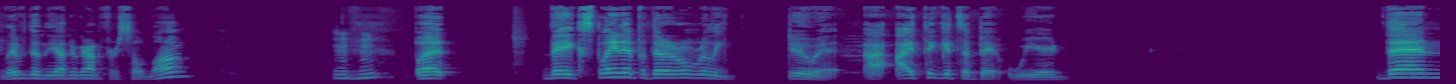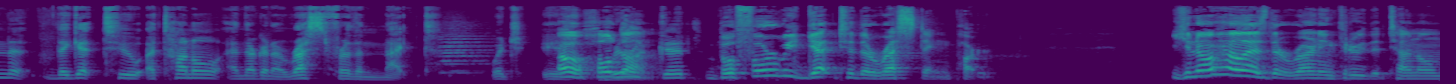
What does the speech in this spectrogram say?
lived in the underground for so long. mm-hmm. But they explain it, but they don't really do it. I, I think it's a bit weird. Then they get to a tunnel and they're gonna rest for the night, which is Oh, hold really on. good. Before we get to the resting part, you know how as they're running through the tunnel,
